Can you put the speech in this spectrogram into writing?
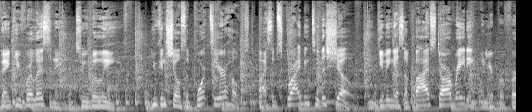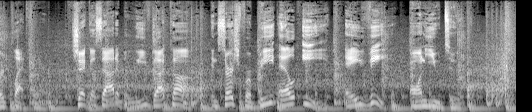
Thank you for listening to Bleav. You can show support to your host by subscribing to the show and giving us a five star rating on your preferred platform. Check us out at Bleav.com and search for B L E A V on YouTube.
